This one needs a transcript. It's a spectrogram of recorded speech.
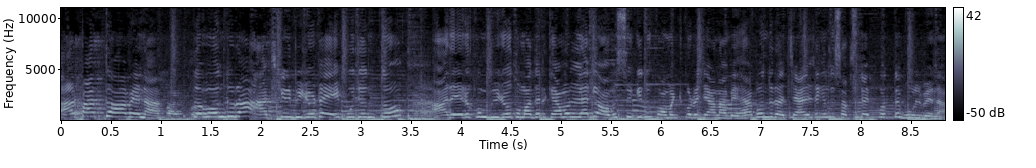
আর পারতে হবে না। তো বন্ধুরা আজকের ভিডিও তোমাদের কেমন লাগে অবশ্যই কিন্তু কমেন্ট করে জানাবে। হ্যাঁ বন্ধুরা চ্যানেলটা কিন্তু সাবস্ক্রাইব করতে ভুলবে না।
